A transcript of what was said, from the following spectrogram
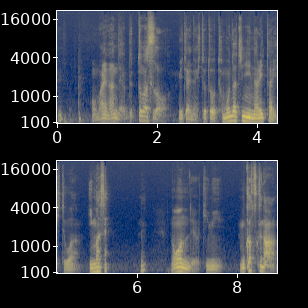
ね、お前なんだよ。ぶっ飛ばすぞ。みたいな人と友達になりたい人はいません。ね、なんだよ君。ムカつくな。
